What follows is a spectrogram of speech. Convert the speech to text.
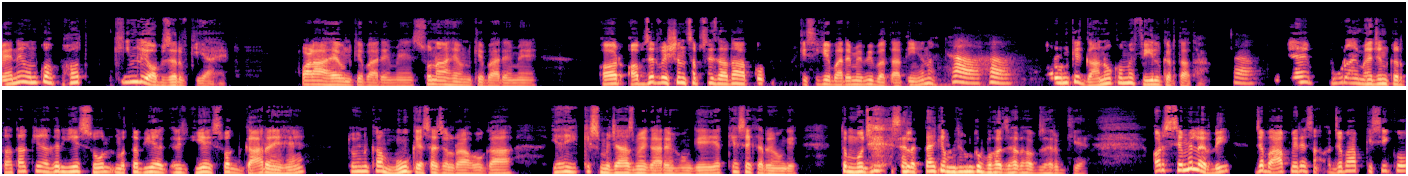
मैंने उनको बहुत कीनली ऑब्ज़र्व किया है। पढ़ा है उनके बारे में सुना है उनके बारे में और ऑब्जर्वेशन सबसे ज़्यादा आपको किसी के बारे में भी बताती है ना। हाँ, हाँ. और उनके गानों को मैं फील करता था। हाँ. मैं पूरा इमेजिन करता था कि अगर ये सोल मतलब ये ये इस वक्त गा रहे हैं तो इनका मुँह कैसा चल रहा होगा या ये किस मिजाज में गा रहे होंगे या कैसे कर रहे होंगे? तो मुझे ऐसा लगता है कि मैंने उनको बहुत ज़्यादा ऑब्ज़र्व किया है। और सिमिलरली जब आप मेरे जब आप किसी को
